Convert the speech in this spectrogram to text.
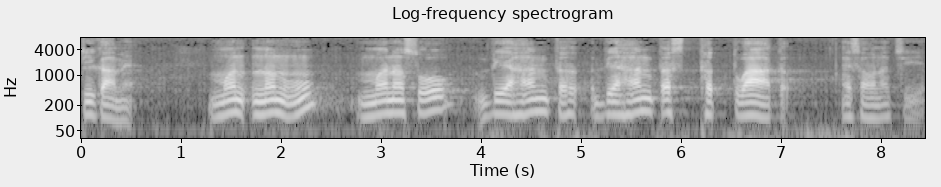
टीका में। मन, ननु, मनसो देहांत, देहांतस्थत्वात। ऐसा होना चाहिए।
